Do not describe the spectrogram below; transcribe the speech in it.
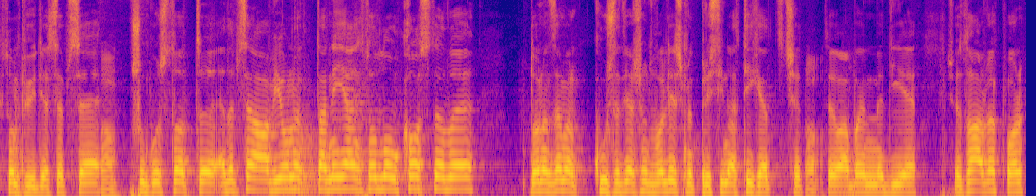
këtu në pyetje, sepse po. shumëkush thotë, edhe pse avionet tani janë këto low cost edhe dorën në zemër kushtet janë shumë të volitshme te Prishtina Ticket që po. t'ua bëjmë me dije qytetarëve, por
